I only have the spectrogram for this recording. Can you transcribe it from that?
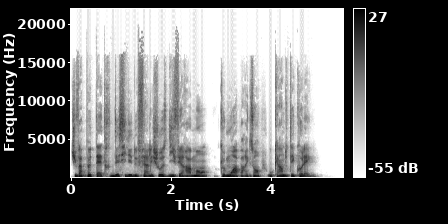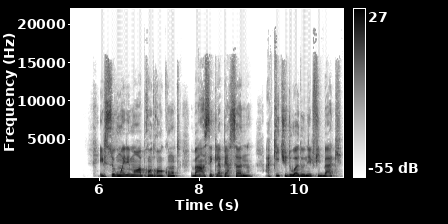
tu vas peut-être décider de faire les choses différemment que moi, par exemple, ou qu'un de tes collègues. Et le second élément à prendre en compte, ben, c'est que la personne à qui tu dois donner le feedback,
